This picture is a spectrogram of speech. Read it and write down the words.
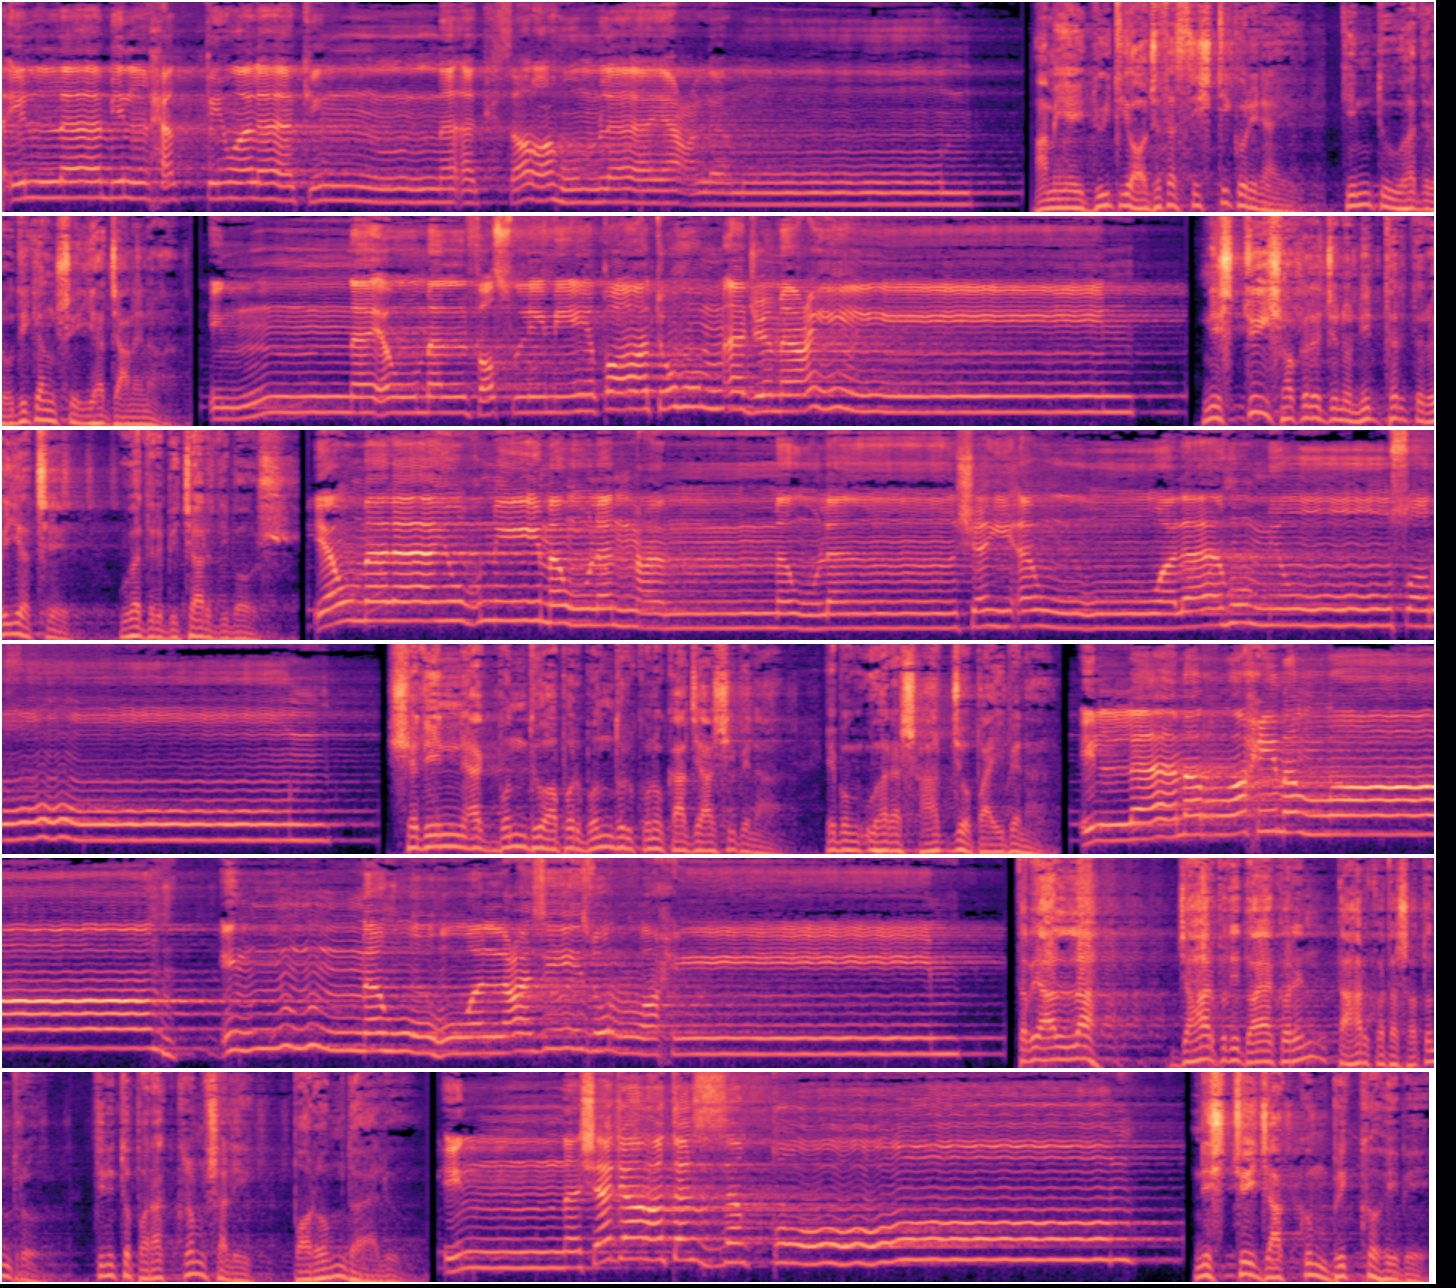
إلا بالحق ولكن أكثرهم لا يعلمون আমি এই দুইটি অযথা সৃষ্টি করি নাই কিন্তু উহাদের অধিকাংশ ইহা জানে না إن يوم الفصل ميقاتهم أجمعين নিশ্চয়ই সকলের জন্য নির্ধারিত রইয়াছে উহাদের বিচার দিবস يوم لا يغني مولا عن مولا شيئا ولا هم ينصرون সেদিন এক বন্ধু অপর বন্ধুর কোনো কাজে আসিবে না এবং উহারা সাহায্য পাইবে না إلا من رحم الله তবে আল্লাহ যাহার প্রতি দয়া করেন তাহার কথা স্বতন্ত্র। তিনি তো পরাক্রমশালী পরম দয়ালু। নিশ্চয়ই জাকুম বৃক্ষ হইবে।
